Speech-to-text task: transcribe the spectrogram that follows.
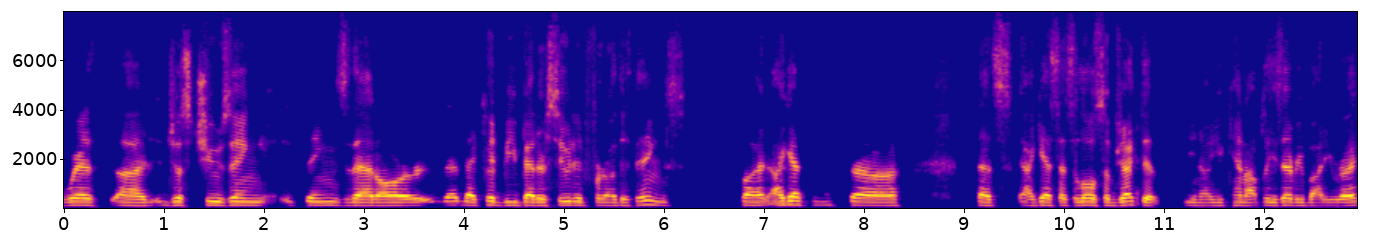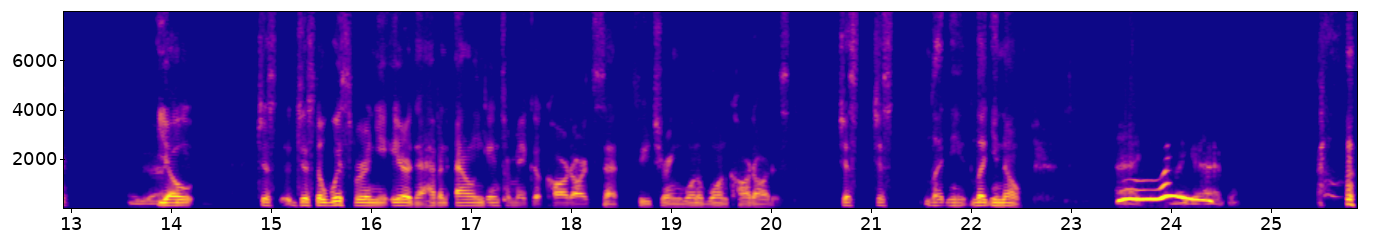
with uh, just choosing things that are that, that could be better suited for other things but i guess uh, that's i guess that's a little subjective you know you cannot please everybody right exactly. yo just just a whisper in your ear that have an Allen Ginter make a card art set featuring one of one card artist just just letting you let you know hey, make it happen oh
